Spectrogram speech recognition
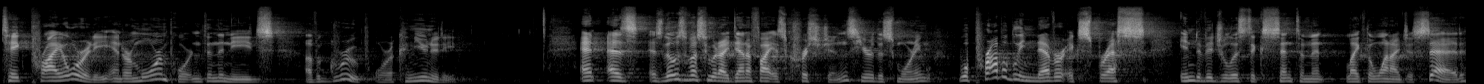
take priority and are more important than the needs of a group or a community. And as, as those of us who would identify as Christians here this morning, will probably never express individualistic sentiment like the one I just said.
